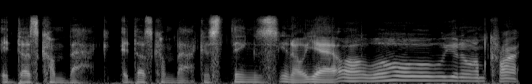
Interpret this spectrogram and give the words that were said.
It does come back. It does come back because things, you know, yeah. Oh, oh, you know, I'm crying.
